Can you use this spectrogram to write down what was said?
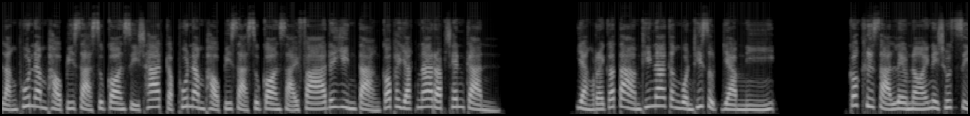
หลังผู้นำเผ่าปีศาจสุกรสีชาติกับผู้นำเผ่าปีศาจสุกรสายฟ้าได้ยินต่างก็พยักหน้ารับเช่นกัน อย่างไรก็ตามที่น่ากังวลที่สุดยามนี้ ก็คือสารเลวน้อยในชุดสี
